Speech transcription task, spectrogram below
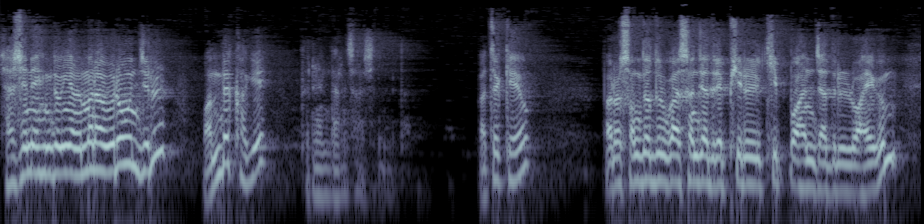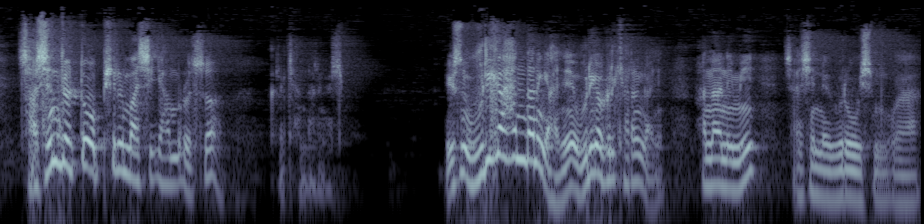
자신의 행동이 얼마나 의로운지를 완벽하게 드러낸다는 사실입니다. 어떻게 해요? 바로 성도들과 선자들의 피를 기뻐한 자들로 하여금 자신들도 피를 마시게 함으로써 그렇게 한다는 것입니다. 이것은 우리가 한다는 게 아니에요. 우리가 그렇게 하는 거 아니에요. 하나님이 자신의 의로우심과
